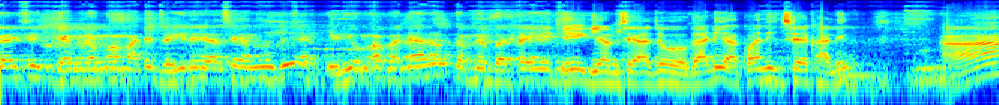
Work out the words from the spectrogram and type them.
ગાઈસ એક ગેમ રમવા માટે જઈ રહ્યા છે. અમે જે વિડીયોમાં બનાવ્યો તમને બતાવીએ કેવી ગેમ છે. આ જો ગાડી હાંકવાની જ છે ખાલી. હા?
